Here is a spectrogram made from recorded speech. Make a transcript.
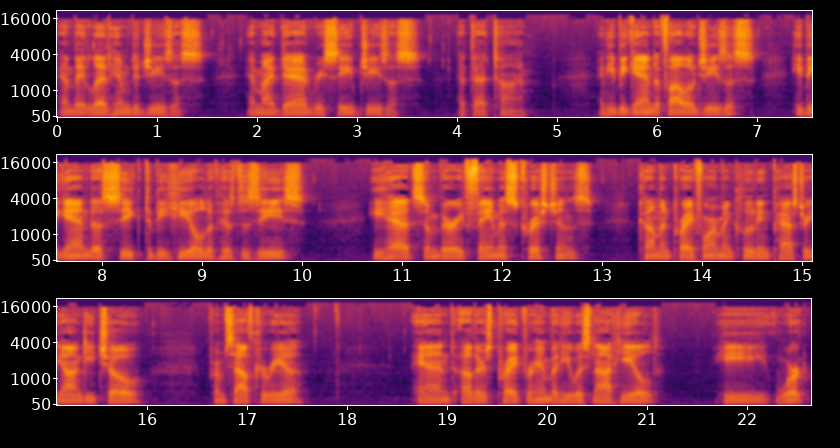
and they led him to Jesus. And my dad received Jesus at that time. And he began to follow Jesus. He began to seek to be healed of his disease. He had some very famous Christians come and pray for him, including Pastor Yonggi Cho from South Korea. And others prayed for him, but he was not healed. He worked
